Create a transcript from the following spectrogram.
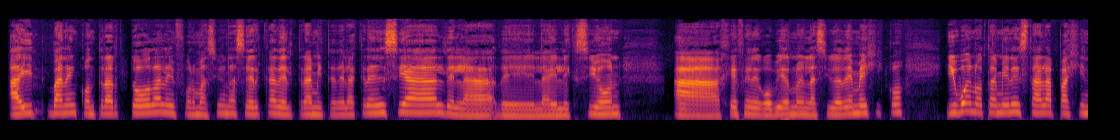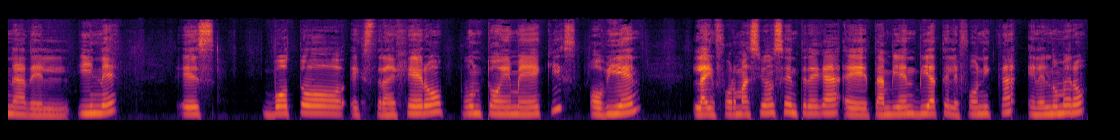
Ahí van a encontrar toda la información acerca del trámite de la credencial, de la, de la elección a jefe de gobierno en la Ciudad de México. Y bueno, también está la página del INE, es votoextranjero.mx o bien la información se entrega eh, también vía telefónica en el número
